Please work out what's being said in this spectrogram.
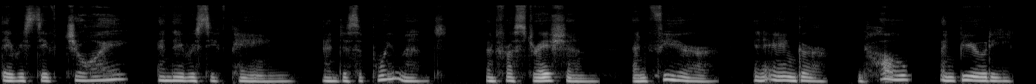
They receive joy and they receive pain and disappointment and frustration and fear and anger and hope and beauty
